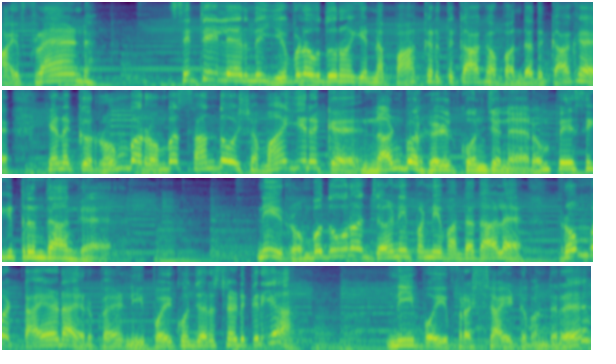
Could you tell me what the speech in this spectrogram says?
மை ஃப்ரெண்ட் சிட்டில இருந்து இவ்வளவு தூரம் என்ன பார்க்கறதுக்காக வந்ததுக்காக எனக்கு ரொம்ப ரொம்ப சந்தோஷமா இருக்கு. நண்பர்கள் கொஞ்ச நேரம் பேசிக்கிட்டு இருந்தாங்க. நீ ரொம்ப தூரம் ஜேர்னி பண்ணி வந்ததால ரொம்ப டயர்டா இருப்ப. நீ போய் கொஞ்சம் ரெஸ்ட் எடுக்கிறியா? நீ போய் ஃப்ரெஷ் ஆயிட்டு வந்துரு.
